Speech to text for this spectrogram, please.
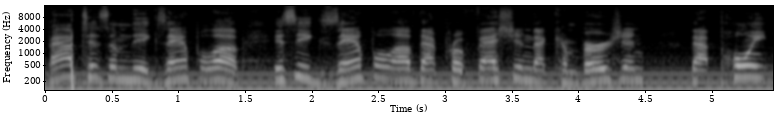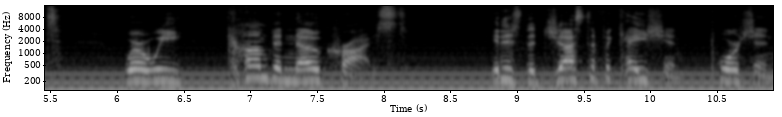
baptism the example of? It's the example of that profession, that conversion, that point where we come to know Christ. It is the justification portion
